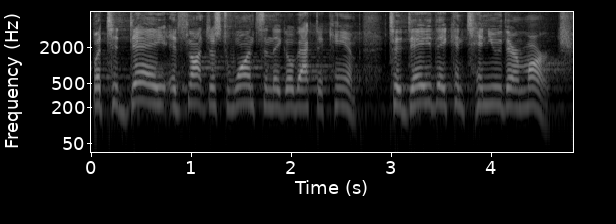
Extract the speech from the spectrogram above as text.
But today, it's not just once and they go back to camp. Today, they continue their march.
